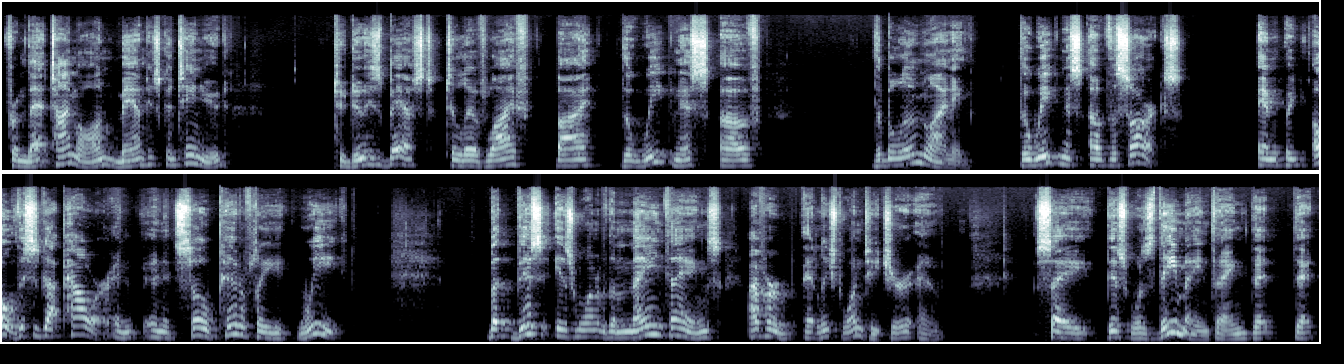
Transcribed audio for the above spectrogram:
From that time on, man has continued to do his best to live life by the weakness of the balloon lining, the weakness of the sarx. And oh, this has got power, and, and it's so pitifully weak but this is one of the main things I've heard at least one teacher uh, say this was the main thing that that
